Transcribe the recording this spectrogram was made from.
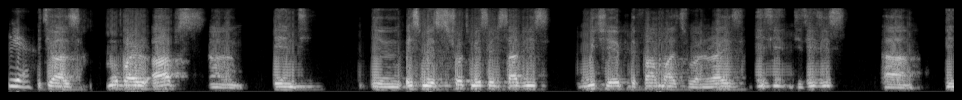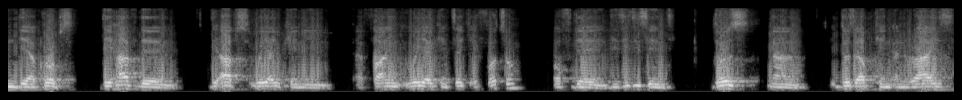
Yeah. It has mobile apps um, and SMS short message service, which help the farmers to analyze disease, diseases uh, in their crops. They have the the apps where you can uh, find where you can take a photo of the diseases and those um, those apps can analyze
